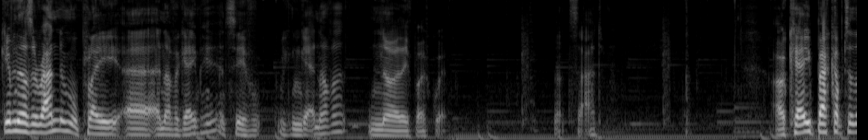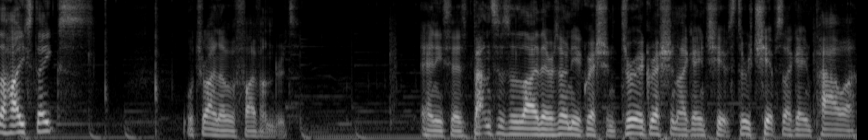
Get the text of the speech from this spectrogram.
Given there's a random, we'll play uh, another game here and see if we can get another. No, they've both quit. That's sad. Okay, back up to the high stakes. We'll try another 500. And he says, Banter's a lie, there is only aggression. Through aggression I gain chips, through chips I gain power.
